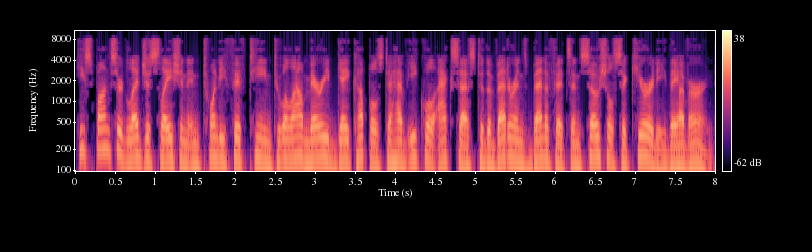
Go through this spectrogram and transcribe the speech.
He sponsored legislation in 2015 to allow married gay couples to have equal access to the veterans' benefits and social security they have earned.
